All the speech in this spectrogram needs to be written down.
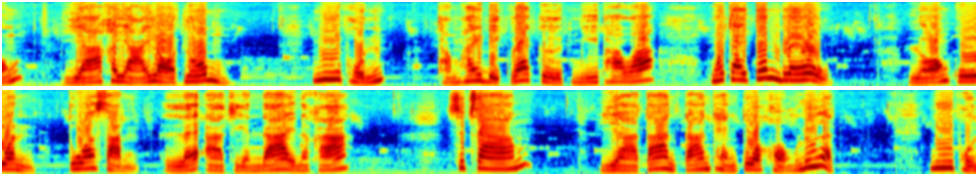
12. ยาขยายหลอดลม มีผลทำให้เด็กแรกเกิดมีภาวะ หัวใจเต้นเร็ว ร้องกวน ตัวสั่น และอาเจียนได้นะคะ 13. ยาต้านการแข็งตัวของเลือด มีผล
